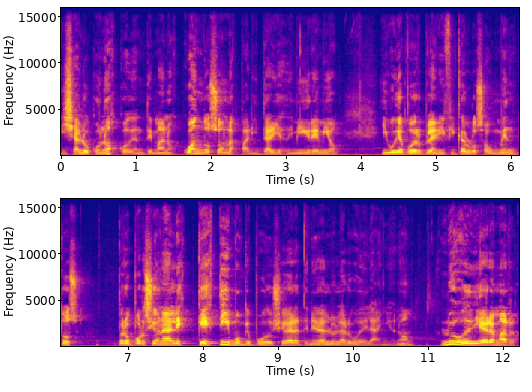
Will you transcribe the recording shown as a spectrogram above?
y ya lo conozco de antemano, cuándo son las paritarias de mi gremio y voy a poder planificar los aumentos proporcionales que estimo que puedo llegar a tener a lo largo del año. ¿no? Luego de diagramar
